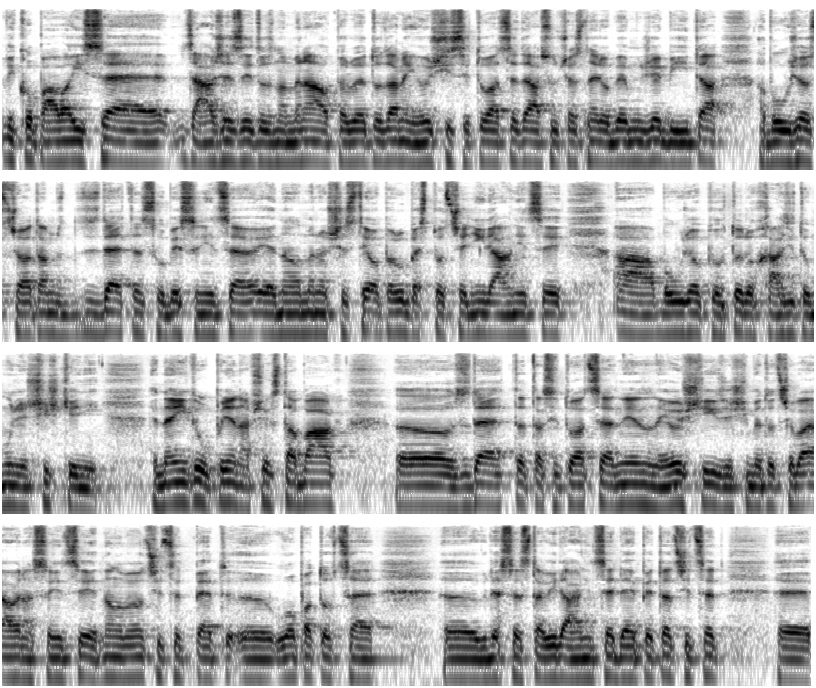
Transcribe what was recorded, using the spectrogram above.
vykopávají se zářezy, to znamená opravdu je to ta nejhorší situace, která v současné době může být a, a bohužel třeba tam zde ten souběh silnice 1 lomeno 6 je opravdu bezprostřední dálnici a bohužel proto dochází tomu nečištění. Není to úplně na všech stavbách, eh, zde ta, ta situace je nejhorší, řešíme to třeba ale na silnici 1 lomeno 35 eh, u Opatovce, eh, kde se staví dálnice D35. Eh,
